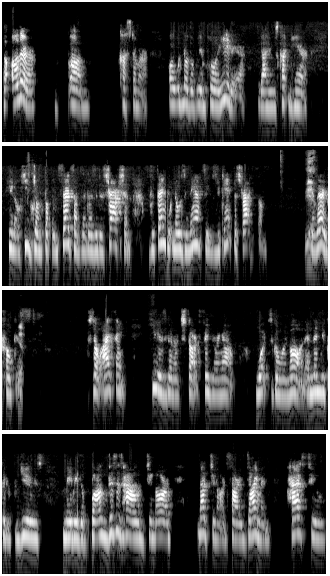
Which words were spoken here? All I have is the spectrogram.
the other um, customer, or no, the employee there, the guy who was cutting hair, you know, he jumped up and said something as a distraction. The thing with Nosy Nancy is you can't distract them. Yeah. They're very focused. Yep. So I think he is going to start figuring out what's going on. And then you could use maybe the bug. This is how Jenard, not Jenard, sorry, Diamond has to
